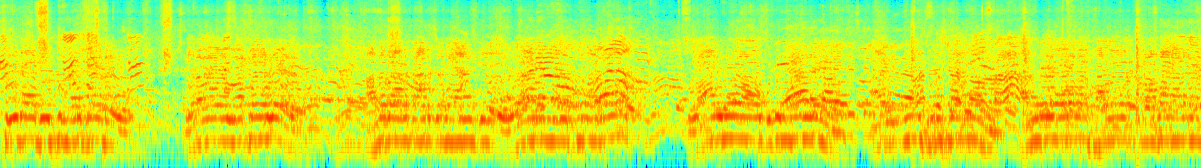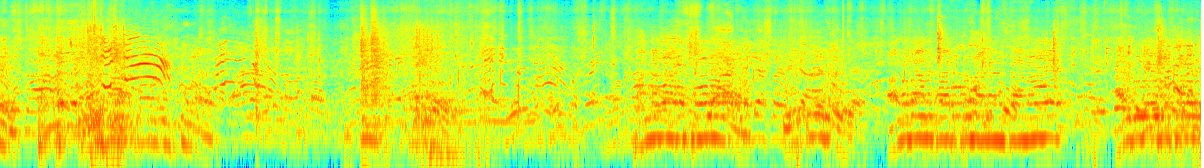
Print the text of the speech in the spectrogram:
సీడాబీసీ నడిపాడు ఇరవై రూపాయలు అన్నదాన కార్యక్రమానికి విరాళం చేస్తున్నారు వారిని ఆ కుటుంబాన్ని అన్ని సహాయ అన్నదాన కార్యక్రమాలు ఉంటాను ఐదు వేల రూపాయలు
